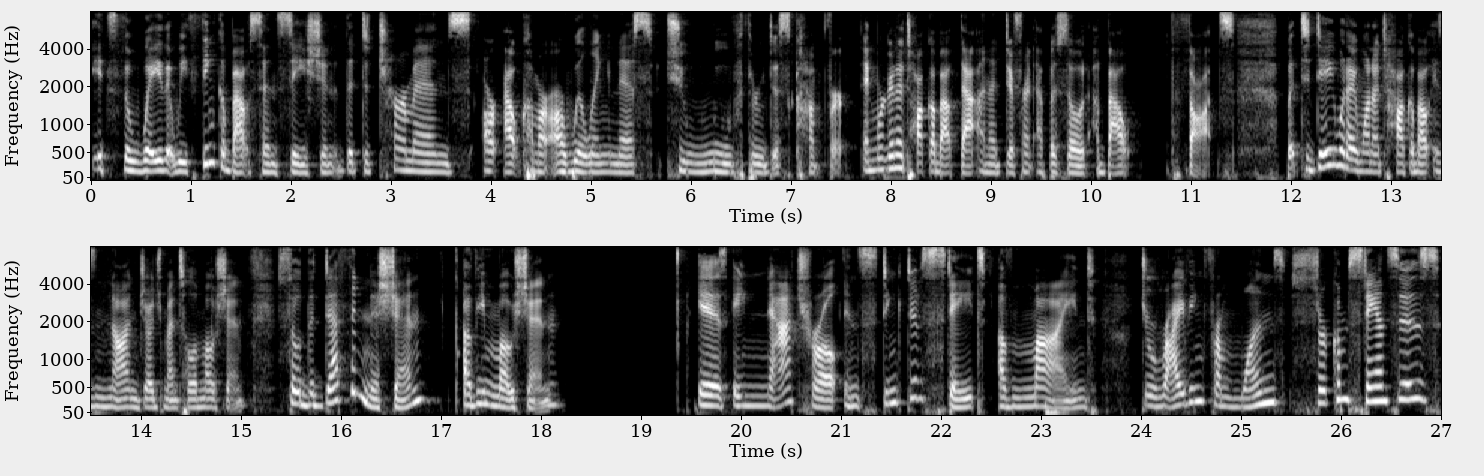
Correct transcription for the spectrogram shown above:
it's the way that we think about sensation that determines our outcome or our willingness to move through discomfort. And we're going to talk about that on a different episode about thoughts. But today, what I want to talk about is non judgmental emotion. So, the definition of emotion is a natural, instinctive state of mind deriving from one's circumstances,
